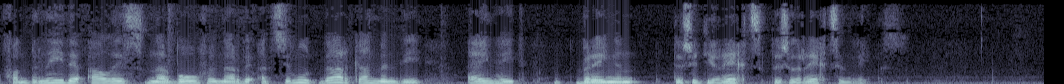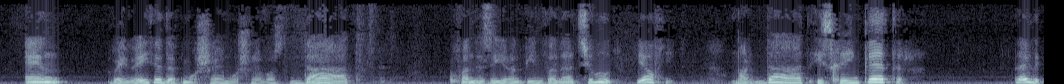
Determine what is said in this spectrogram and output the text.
van beneden alles naar boven, naar de absolute, daar kan men die eenheid brengen tussen die rechts, tussen rechts en links. En wij weten dat Moshe, Moshe was daad van de Zeranpin van de absolute, ja of niet? Maar dat is geen ketter. Duidelijk.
